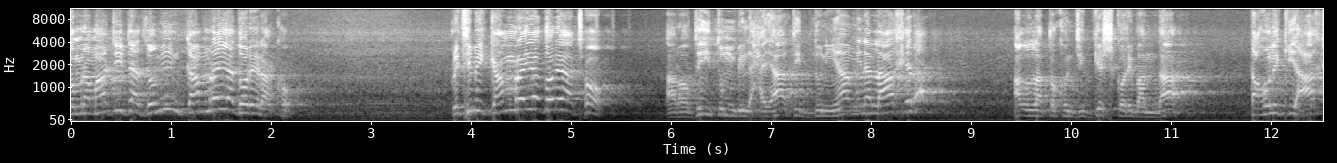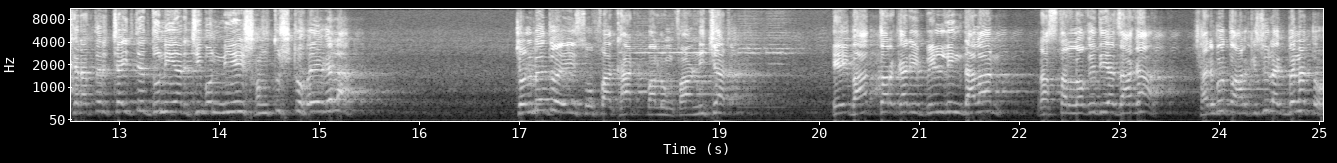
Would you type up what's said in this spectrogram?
তোমরা মাটিটা, জমিন কামড়াইয়া ধরে রাখো। পৃথিবী কামড়াইয়া ধরে আছো। আর অধি তুমবিল হায়াতি দুনিয়া মিনাল আখেরা। আল্লাহ তখন জিজ্ঞেস করে, বান্দা, তাহলে কি আখেরাতের চাইতে দুনিয়ার জীবন নিয়েই সন্তুষ্ট হয়ে গেলা? চলবে তো এই সোফা খাট, পালং ফার্নিচার, এই ভাত তরকারি, বিল্ডিং দালান, রাস্তার লগে দিয়া জাগা সারবো তো আর কিছু লাগবে না তো?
